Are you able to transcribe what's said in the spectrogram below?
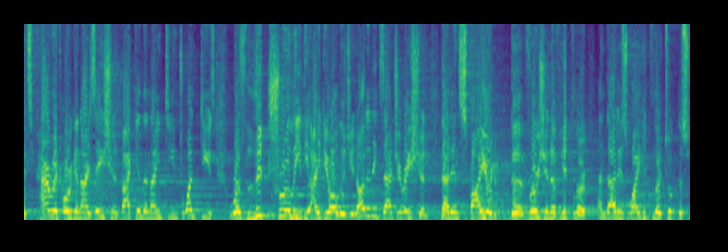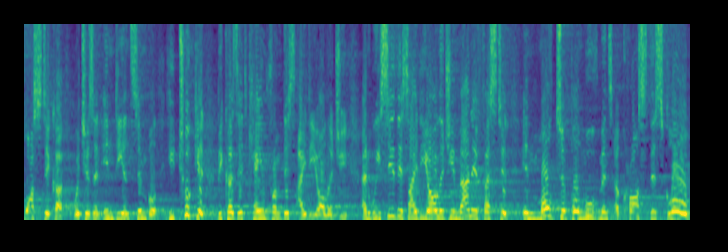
its parent organization back in the 1920s was literally the ideology, not an exaggeration, that inspired the version of Hitler. And that is why Hitler took the swastika, which is an Indian symbol. He took it because it came from this ideology. And we see this ideology manifested in multiple movements across this globe.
